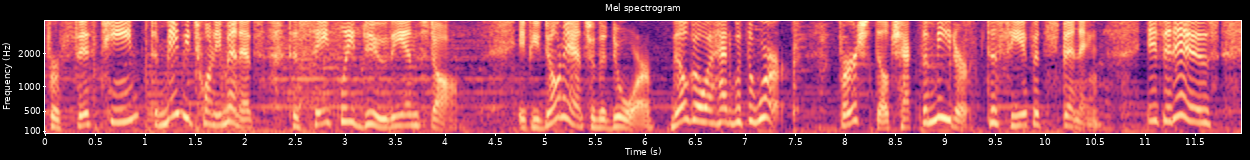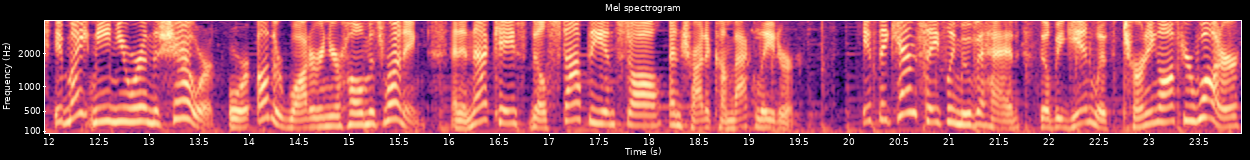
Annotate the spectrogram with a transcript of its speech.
for 15 to maybe 20 minutes to safely do the install. If you don't answer the door, they'll go ahead with the work. First, they'll check the meter to see if it's spinning. If it is, it might mean you were in the shower or other water in your home is running, and in that case, they'll stop the install and try to come back later. If they can safely move ahead, they'll begin with turning off your water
